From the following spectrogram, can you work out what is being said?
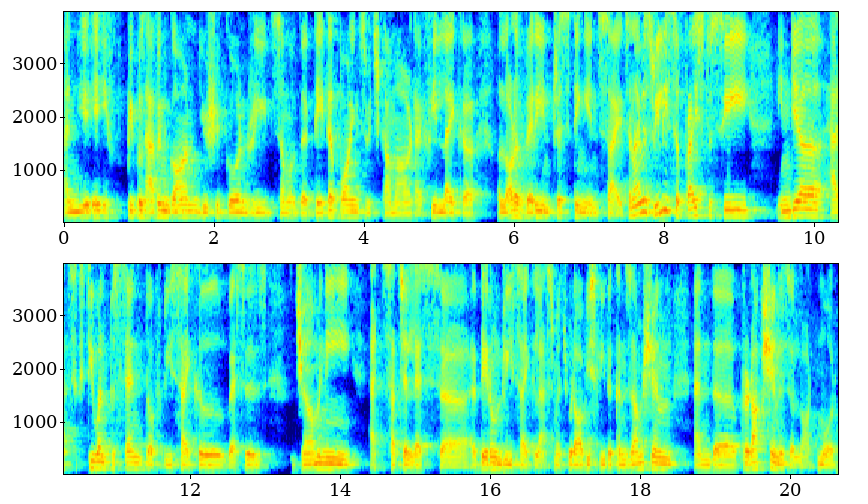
and you, if people haven't gone you should go and read some of the data points which come out i feel like a, a lot of very interesting insights and i was really surprised to see india had 61% of recycle versus Germany at such a less, uh, they don't recycle as much, but obviously the consumption and the production is a lot more.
